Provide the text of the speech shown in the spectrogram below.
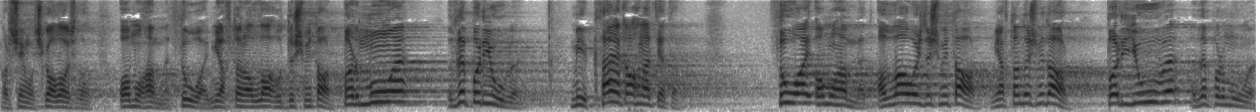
Për shembull, çka Allahu thotë, o Muhammed, thuaj, mjafton Allahu dëshmitar për mua dhe për juve. Mirë, këta e kanë tjetër. Thuaj, o Muhammed, Allahu është dëshmitar, mjafton dëshmitar për juve dhe për mua.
